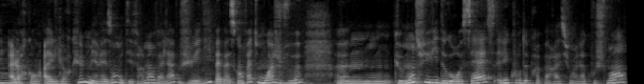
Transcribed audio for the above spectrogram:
Mhm. alors qu'avec le recul mes raisons étaient vraiment valables. Je lui ai dit bah, parce qu'en fait moi je veux euh, que mon suivi de grossesse, les cours de préparation à l'accouchement,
